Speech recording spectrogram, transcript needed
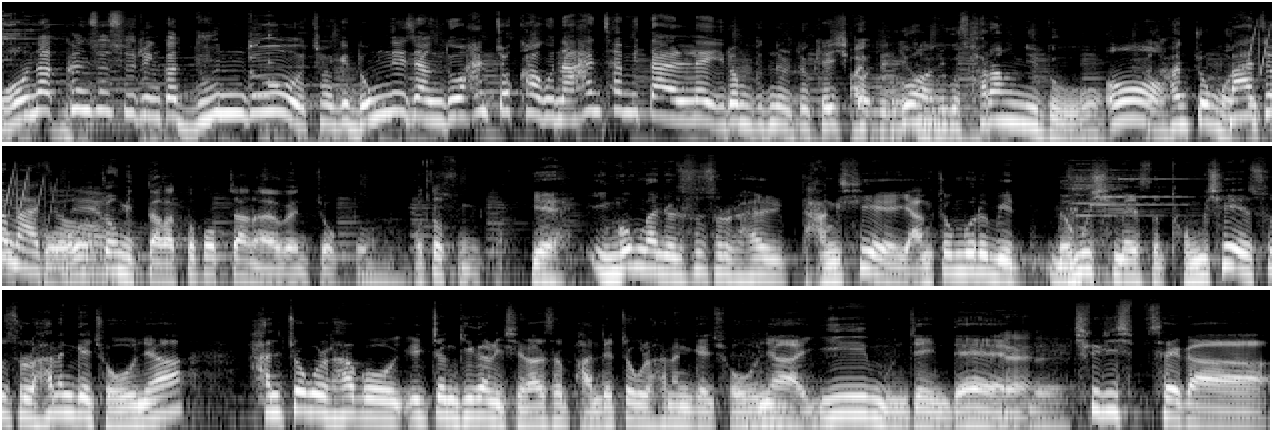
워낙 큰 수술이니까 눈도 저기 녹내장도 한쪽 하고나 한참 있다 할래 이런 분들도 아니, 계시거든요. 그거 아니고 사랑니도 어, 한쪽 먼저 맞아, 뽑고 맞아. 좀 있다가 또 뽑잖아요 왼쪽도 어떻습니까? 예, 인공관절 수술을 할 당시에 양쪽 무릎이 너무 심해서 동시에 수술을 하는 게 좋으냐, 한쪽을 하고 일정 기간이 지나서 반대쪽을 하는 게 좋으냐 이 문제인데 네. 70세가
